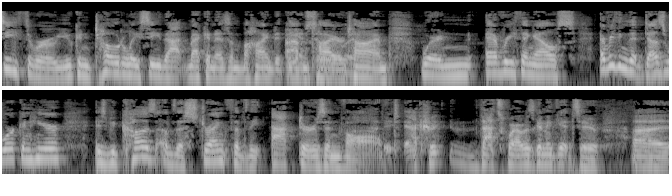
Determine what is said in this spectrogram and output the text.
see through. You can totally see that mechanism behind it the entire time. Where n- everything else, everything that does work in here is because of the strength of the actors involved. Actually, that's where I was going to get to. Uh,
